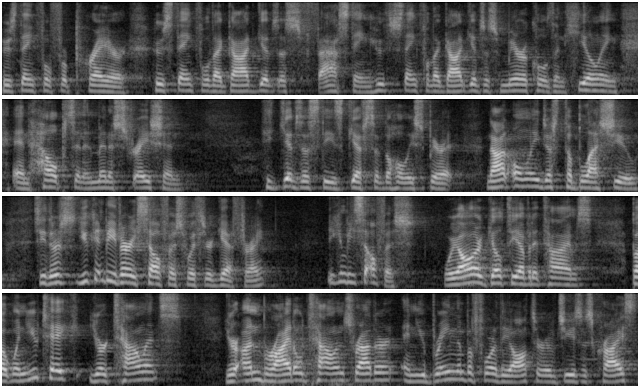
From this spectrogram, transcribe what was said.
Who's thankful for prayer? Who's thankful that God gives us fasting? Who's thankful that God gives us miracles and healing and helps and administration? He gives us these gifts of the Holy Spirit, not only just to bless you. See, there's, you can be very selfish with your gift, right? You can be selfish. We all are guilty of it at times. But when you take your talents, your unbridled talents rather, and you bring them before the altar of Jesus Christ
